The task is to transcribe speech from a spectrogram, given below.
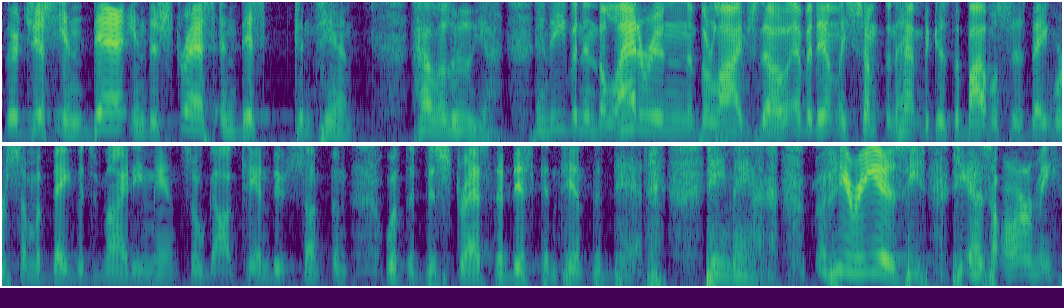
They're just in debt, in distress, and discontent. Hallelujah. And even in the latter end of their lives, though, evidently something happened because the Bible says they were some of David's mighty men. So God can do something with the distress, the discontent, the debt. Amen. But here he is. He, he has an army.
